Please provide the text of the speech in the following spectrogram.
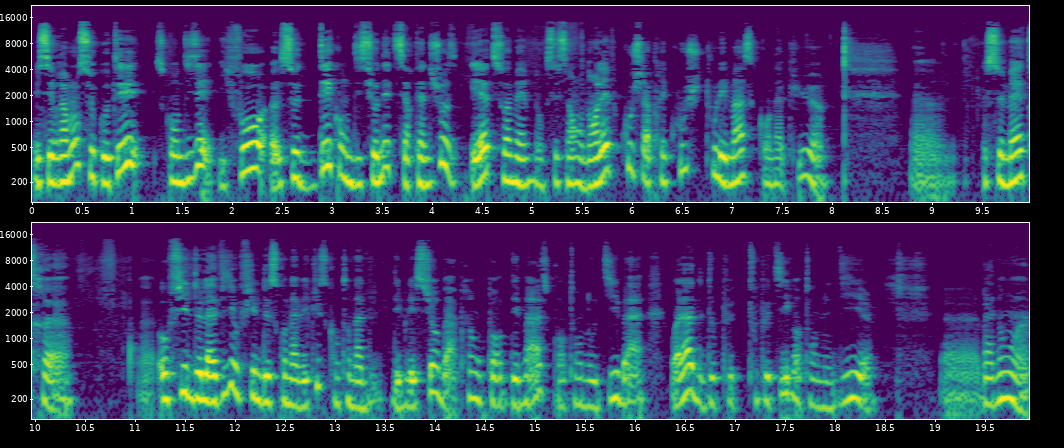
Mais c'est vraiment ce côté, ce qu'on disait, il faut euh, se déconditionner de certaines choses et être soi-même. Donc c'est ça, on enlève couche après couche tous les masques qu'on a pu euh, se mettre au fil de la vie, au fil de ce qu'on a vécu, quand on a des blessures, bah, après on porte des masques, quand on nous dit, bah, voilà, de, tout petit, quand on nous dit, bah non, euh,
